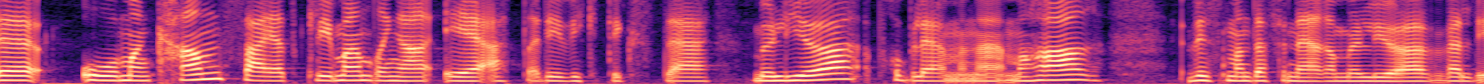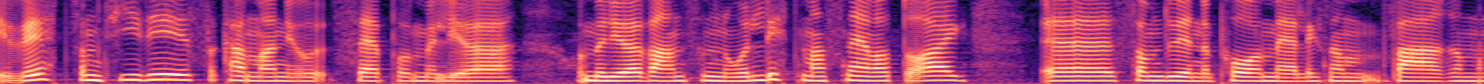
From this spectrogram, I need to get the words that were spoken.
Eh, og man kan si at klimaendringer er et av de viktigste miljøproblemene vi har, hvis man definerer miljø veldig vidt. Samtidig så kan man jo se på miljø og miljøvern som noe litt mer snevert òg. Eh, som du er inne på med liksom vern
